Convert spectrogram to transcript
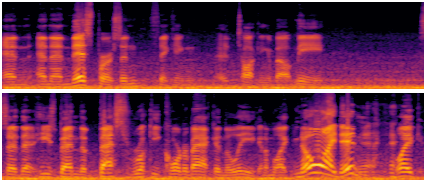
and and then this person thinking Uh, talking about me said that he's been the best rookie quarterback in the league. And I'm like no I didn't. Like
